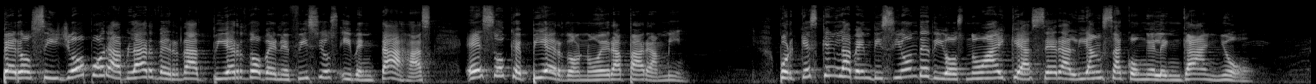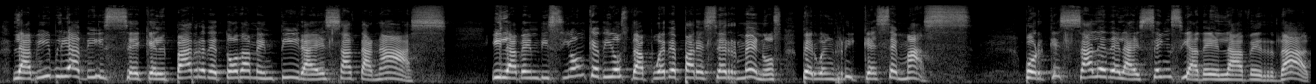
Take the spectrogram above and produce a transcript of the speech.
Pero si yo por hablar verdad pierdo beneficios y ventajas, eso que pierdo no era para mí. Porque es que en la bendición de Dios no hay que hacer alianza con el engaño. La Biblia dice que el padre de toda mentira es Satanás. Y la bendición que Dios da puede parecer menos, pero enriquece más. Porque sale de la esencia de la verdad.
